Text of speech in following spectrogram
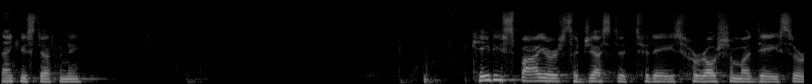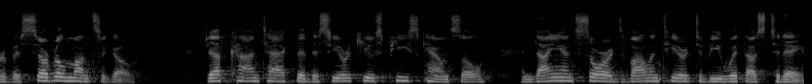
Thank you, Stephanie. Katie Spire suggested today's Hiroshima Day service several months ago. Jeff contacted the Syracuse Peace Council and Diane Swords volunteered to be with us today.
